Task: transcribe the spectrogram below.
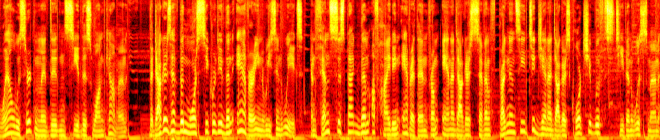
Well, we certainly didn't see this one coming. The Duggars have been more secretive than ever in recent weeks, and fans suspect them of hiding everything from Anna Duggar's seventh pregnancy to Jenna Duggar's courtship with Stephen Wissmann.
